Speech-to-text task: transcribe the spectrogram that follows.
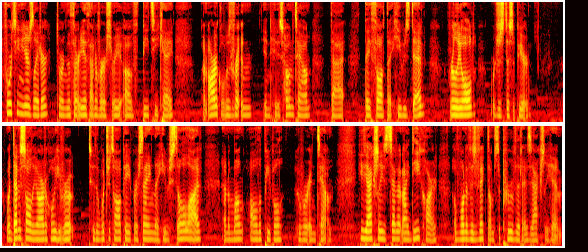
14 years later, during the 30th anniversary of BTK, an article was written in his hometown that they thought that he was dead, really old, or just disappeared. When Dennis saw the article, he wrote to the Wichita paper saying that he was still alive and among all the people who were in town. He actually sent an ID card of one of his victims to prove that it was actually him.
